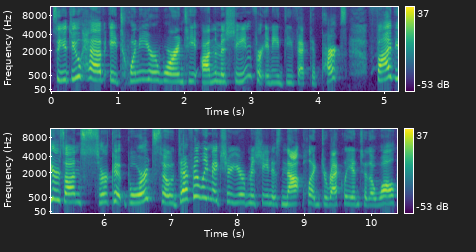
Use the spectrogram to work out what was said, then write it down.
So you do have a 20-year warranty on the machine for any defective parts, five years on circuit boards, so definitely make sure your machine is not plugged directly into the wall.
